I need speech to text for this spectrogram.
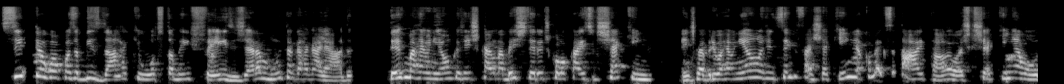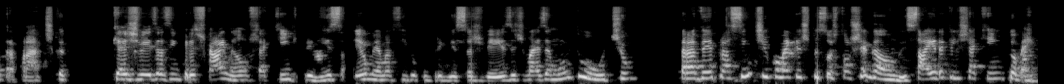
Se tem alguma coisa bizarra que o outro também fez gera muita gargalhada. Teve uma reunião que a gente caiu na besteira de colocar isso de check-in. A gente abriu a reunião, a gente sempre faz check-in, é como é que você tá e tal. Eu acho que check-in é uma outra prática que às vezes as empresas ficam, ai não, check-in, que preguiça. Eu mesma fico com preguiça às vezes, mas é muito útil para ver, para sentir como é que as pessoas estão chegando e sair daquele check-in, tô bem,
